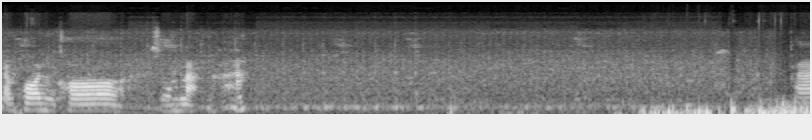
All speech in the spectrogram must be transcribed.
ทำพอหนึ่งคอสองหลักนะคะค่ะ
